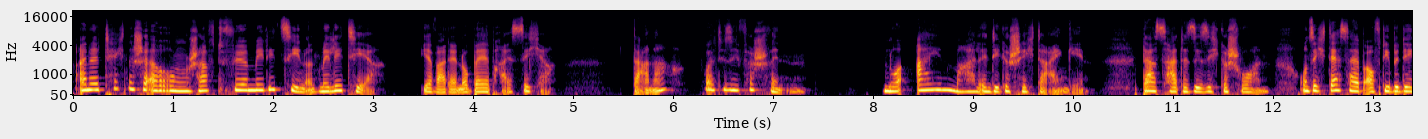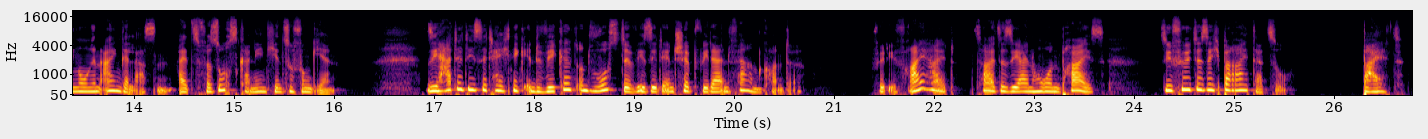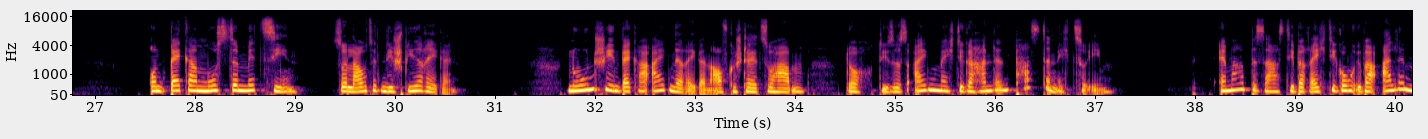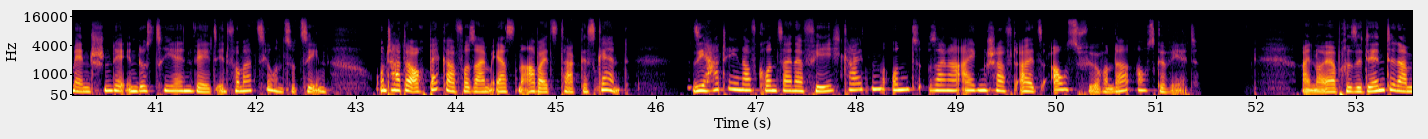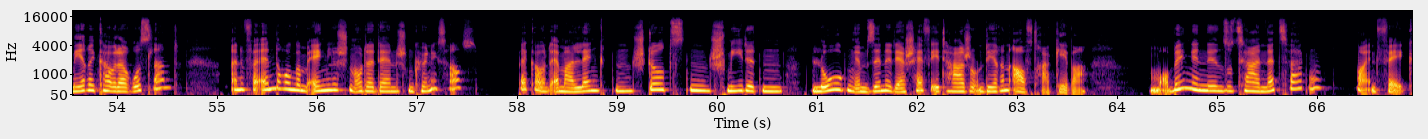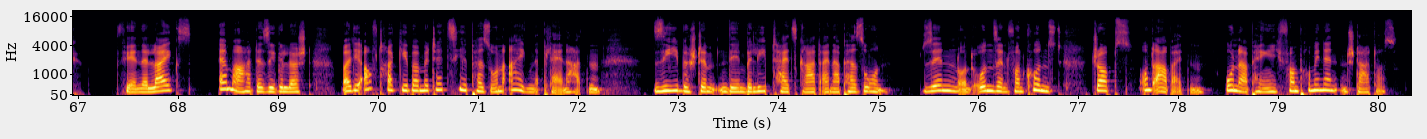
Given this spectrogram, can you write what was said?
Eine technische Errungenschaft für Medizin und Militär. Ihr war der Nobelpreis sicher. Danach wollte sie verschwinden. Nur einmal in die Geschichte eingehen. Das hatte sie sich geschworen und sich deshalb auf die Bedingungen eingelassen, als Versuchskaninchen zu fungieren. Sie hatte diese Technik entwickelt und wusste, wie sie den Chip wieder entfernen konnte. Für die Freiheit zahlte sie einen hohen Preis. Sie fühlte sich bereit dazu. Bald. Und Becker musste mitziehen. So lauteten die Spielregeln. Nun schien Becker eigene Regeln aufgestellt zu haben, doch dieses eigenmächtige Handeln passte nicht zu ihm. Emma besaß die Berechtigung, über alle Menschen der industriellen Welt Informationen zu ziehen und hatte auch Becker vor seinem ersten Arbeitstag gescannt. Sie hatte ihn aufgrund seiner Fähigkeiten und seiner Eigenschaft als Ausführender ausgewählt. Ein neuer Präsident in Amerika oder Russland? Eine Veränderung im englischen oder dänischen Königshaus? Becker und Emma lenkten, stürzten, schmiedeten, logen im Sinne der Chefetage und deren Auftraggeber. Mobbing in den sozialen Netzwerken? Mein Fake. Fehlende Likes? Emma hatte sie gelöscht, weil die Auftraggeber mit der Zielperson eigene Pläne hatten. Sie bestimmten den Beliebtheitsgrad einer Person. Sinn und Unsinn von Kunst, Jobs und Arbeiten, unabhängig vom Prominentenstatus.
